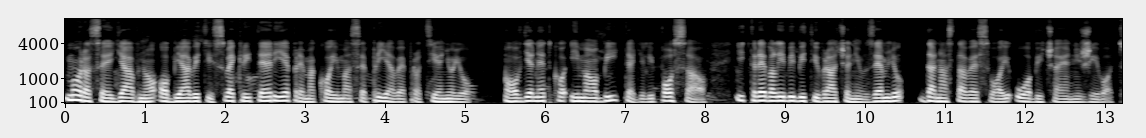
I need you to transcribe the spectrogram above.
Mora se javno objaviti sve kriterije prema kojima se prijave procjenjuju. Ovdje netko ima obitelj ili posao i trebali bi biti vraćeni u zemlju da nastave svoj uobičajeni život.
